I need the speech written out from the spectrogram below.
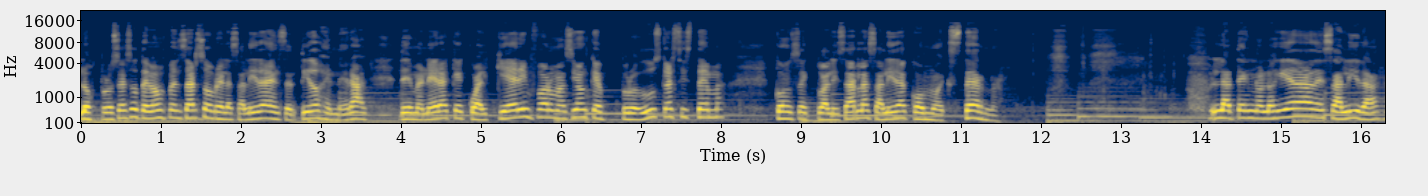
los procesos debemos pensar sobre la salida en sentido general, de manera que cualquier información que produzca el sistema conceptualizar la salida como externa. La tecnología de salida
